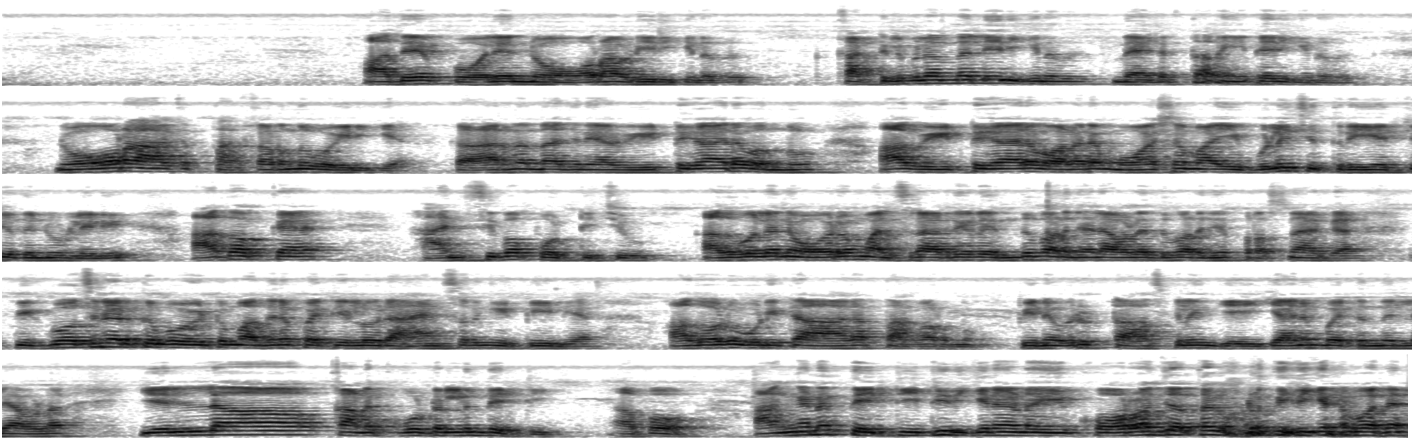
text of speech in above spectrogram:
അതേപോലെ നോറ അവിടെ ഇരിക്കുന്നത്. കട്ടിലുമ്പിലൊന്നല്ലേ ഇരിക്കുന്നത്. നിലത്തിറങ്ങിയിട്ടാണ് ഇരിക്കുന്നത്. നോറ ആകെ തകർന്നു പോയിരിക്കുക കാരണം എന്താ വെച്ചാൽ ആ വീട്ടുകാരെ വന്നു. ആ വീട്ടുകാരെ വളരെ മോശമായി ഇവിളി ചിത്രീകരിച്ചു ഇതിന്റെ ഉള്ളിൽ അതൊക്കെ ഹൻസിബ പൊട്ടിച്ചു. അതുപോലെ തന്നെ ഓരോ മത്സരാർത്ഥികൾ എന്ത് പറഞ്ഞാലും അവൾ എന്ത് പറഞ്ഞ് പ്രശ്നമാക്കുക. ബിഗ് ബോസിന്റെ അടുത്ത് പോയിട്ടും അതിനെ പറ്റിയുള്ള ഒരു ആൻസറും കിട്ടിയില്ല. അതോടുകൂടിയിട്ട് ആകെ തകർന്നു. പിന്നെ ഒരു ടാസ്കിലും ജയിക്കാനും പറ്റുന്നില്ല. അവളെ എല്ലാ കണക്കുകൂട്ടലിലും തെറ്റി. അപ്പോൾ അങ്ങനെ തെറ്റിയിട്ടിരിക്കണാണ്. ഈ കുറവ് ചത്ത കൊടുത്തിരിക്കുന്ന പോലെ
